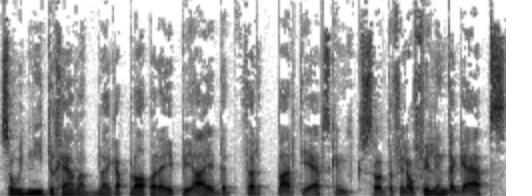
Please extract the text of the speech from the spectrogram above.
so we need to have a like a proper API that third party apps can sort of you know fill in the gaps.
